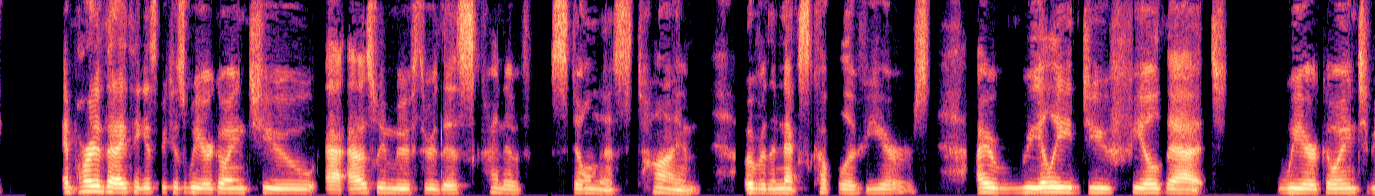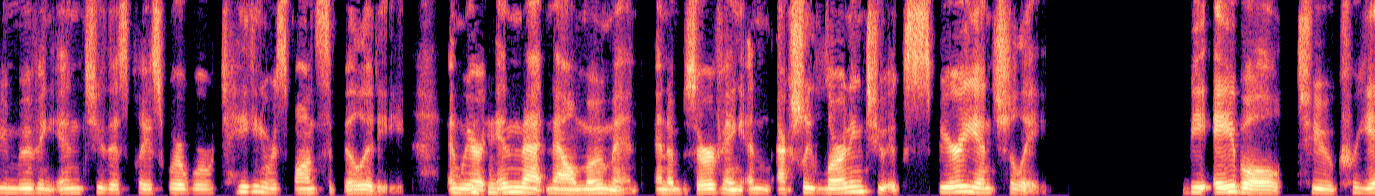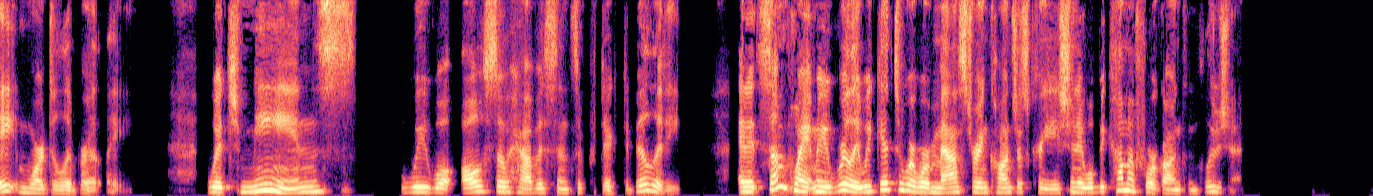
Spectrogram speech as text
and part of that i think is because we are going to as we move through this kind of stillness time over the next couple of years i really do feel that we are going to be moving into this place where we're taking responsibility and we are mm-hmm. in that now moment and observing and actually learning to experientially be able to create more deliberately which means we will also have a sense of predictability. And at some point, I mean, really, we get to where we're mastering conscious creation, it will become a foregone conclusion.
